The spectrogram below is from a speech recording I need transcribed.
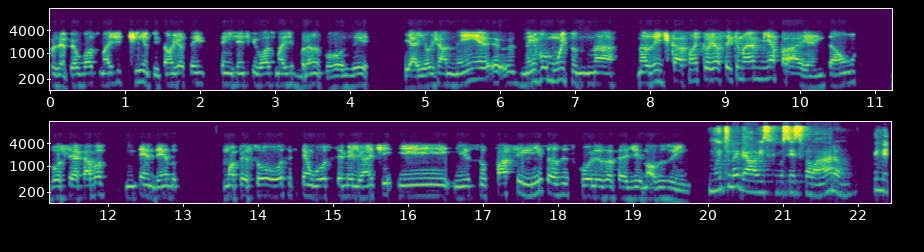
por exemplo, eu gosto mais de tinto, então já sei tem gente que gosta mais de branco, rosé. E aí eu já nem, eu nem vou muito na, nas indicações que eu já sei que não é minha praia. Então, você acaba entendendo uma pessoa ou outra que tem um gosto semelhante e isso facilita as escolhas até de novos vinhos. Muito legal isso que vocês falaram. Primeiro,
